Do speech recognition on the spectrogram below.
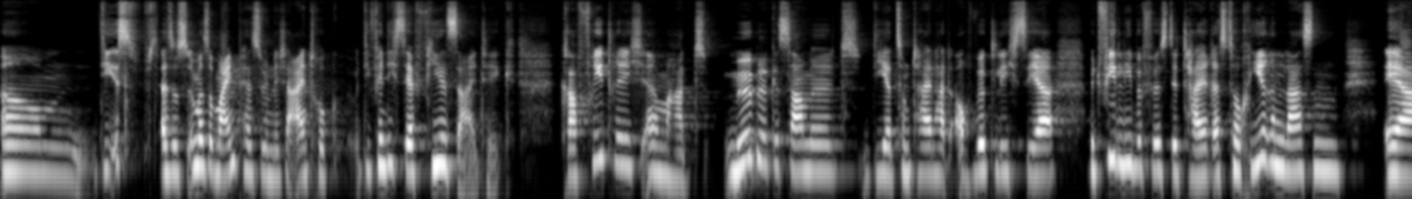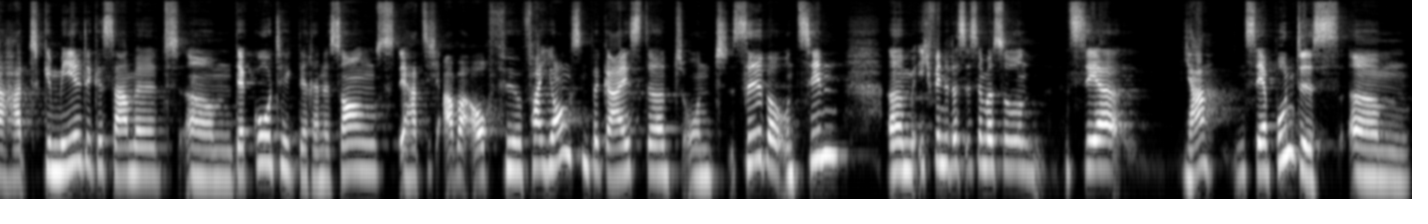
ähm, die ist, also ist immer so mein persönlicher Eindruck, die finde ich sehr vielseitig. Graf Friedrich ähm, hat Möbel gesammelt, die er zum Teil hat auch wirklich sehr mit viel Liebe fürs Detail restaurieren lassen. Er hat Gemälde gesammelt, ähm, der Gotik, der Renaissance. Er hat sich aber auch für Fayencen begeistert und Silber und Zinn. Ähm, ich finde, das ist immer so ein sehr ja, ein sehr buntes ähm,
